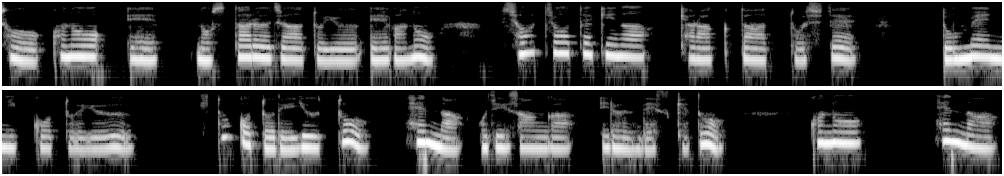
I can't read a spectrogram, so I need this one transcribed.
そう、この、えー、ノスタルジャーという映画の象徴的なキャラクターとして、ドメニコという一言で言うと変なおじさんがいるんですけど、この変な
